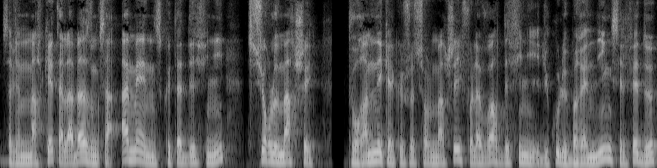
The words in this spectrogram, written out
ça vient de market à la base, donc ça amène ce que tu as défini sur le marché pour amener quelque chose sur le marché, il faut l'avoir défini. Et du coup, le branding, c'est le fait de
